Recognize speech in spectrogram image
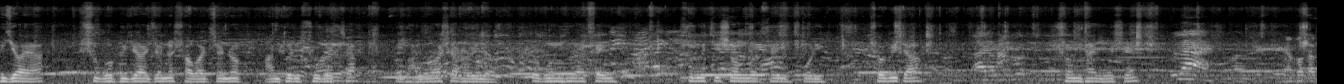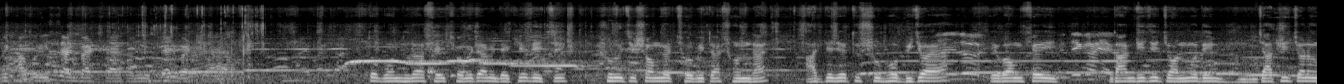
বিজয়া শুভ বিজয়ের জন্য, সবার জন্য আন্তরিক শুভেচ্ছা ও ভালোবাসা রইল। তো বন্ধুরা, সেই সুরুচি সংবাদ, সেই পরি, ছবিটা সন্ধ্যায় এসে তো বন্ধুরা, সেই ছবিটা আমি দেখিয়ে দিচ্ছি। সুরুচির সঙ্গের ছবিটা সন্ধ্যায়। আজকে যেহেতু শুভ বিজয়া এবং সেই গান্ধীজির জন্মদিন, জাতির জনক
